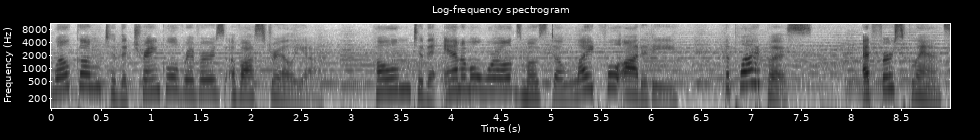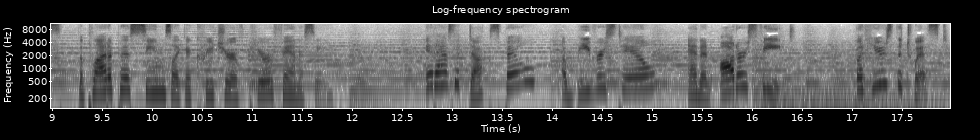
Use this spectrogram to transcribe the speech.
Welcome to the tranquil rivers of Australia, home to the animal world's most delightful oddity, the platypus. At first glance, the platypus seems like a creature of pure fantasy. It has a duck's bill, a beaver's tail, and an otter's feet. But here's the twist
